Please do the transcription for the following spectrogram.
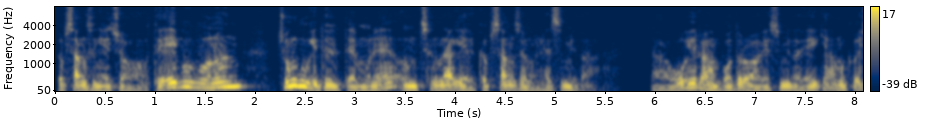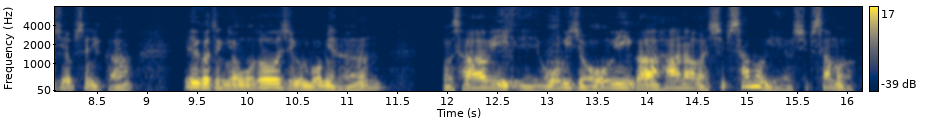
급상승했죠. 대부분은 중국이들 때문에 엄청나게 급상승을 했습니다. 자, 5위를 한번 보도록 하겠습니다. 얘기하면 끝이 없으니까. 이 같은 경우도 지금 보면은 뭐 4위, 5위죠. 5위가 하나가 13억이에요. 13억.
